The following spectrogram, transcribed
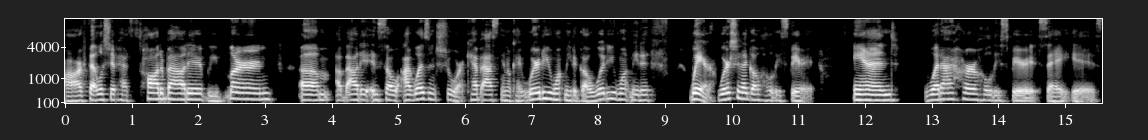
Our fellowship has taught about it. We've learned um, about it. And so I wasn't sure. I kept asking, okay, where do you want me to go? What do you want me to, where? Where should I go, Holy Spirit? And what I heard Holy Spirit say is,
